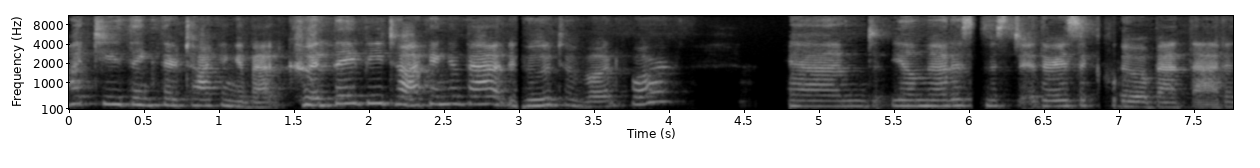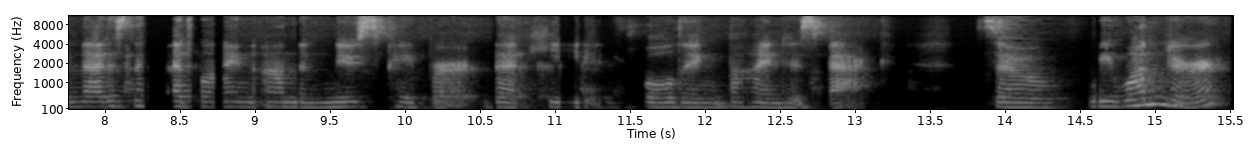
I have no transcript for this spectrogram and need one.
What do you think they're talking about? Could they be talking about who to vote for? And you'll notice Mr. there is a clue about that, and that is the headline on the newspaper that he is holding behind his back. So we wonder,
